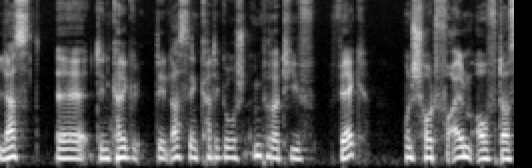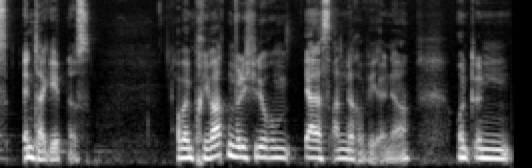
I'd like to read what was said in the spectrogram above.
lasst, äh, den, den, lasst den kategorischen Imperativ weg und schaut vor allem auf das Endergebnis. Aber im Privaten würde ich wiederum eher das andere wählen, ja. Und in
